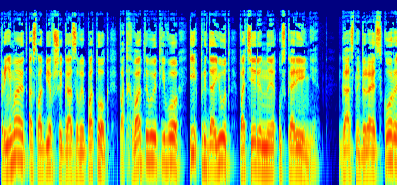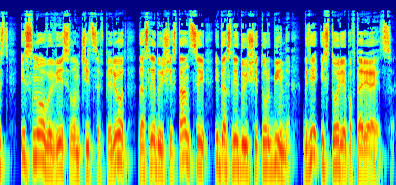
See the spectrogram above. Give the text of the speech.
принимают ослабевший газовый поток, подхватывают его и придают потерянное ускорение. Газ набирает скорость и снова весело мчится вперед до следующей станции и до следующей турбины, где история повторяется.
